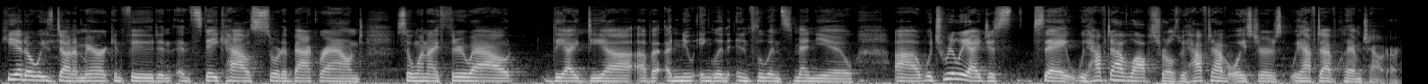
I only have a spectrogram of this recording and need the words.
he had always done American food and, and steakhouse sort of background. So when I threw out the idea of a, a New England influenced menu, uh, which really I just say we have to have lobster rolls, we have to have oysters, we have to have clam chowder.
